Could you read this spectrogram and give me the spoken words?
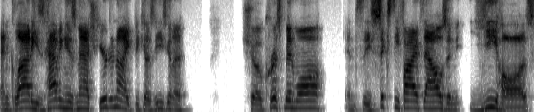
and glad he's having his match here tonight because he's going to show Chris Benoit and the 65,000 yeehaws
